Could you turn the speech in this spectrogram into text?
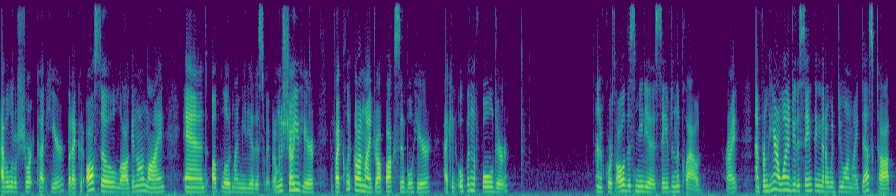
I have a little shortcut here, but I could also log in online and upload my media this way. But I'm going to show you here. If I click on my Dropbox symbol here, I can open the folder. And of course, all of this media is saved in the cloud, right? And from here, I want to do the same thing that I would do on my desktop,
